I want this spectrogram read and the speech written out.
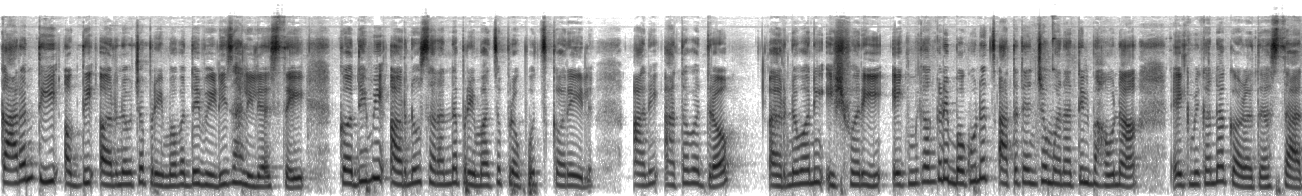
कारण ती अगदी अर्णवच्या प्रेमामध्ये वेडी झालेली असते. कधी मी अर्णव सरांना प्रेमाचं प्रपोज करेल. आणि आता मात्र अर्णव आणि ईश्वरी एकमेकांकडे बघूनच आता त्यांच्या मनातील भावना एकमेकांना कळत असतात.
